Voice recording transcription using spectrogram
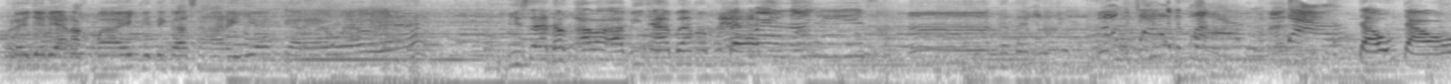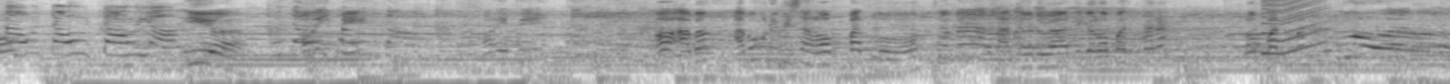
udah jadi anak baik ditinggal seharian gak rewel ya. Bisa dong kalau abinya abang sama bunda hati. nangis. Hmm, katanya lucu. Kucing ke depan. Jauh jauh. tahu tahu tahu ya Iya. tahu Oh ini. tahu Oh ini. Oh abang, abang udah bisa lompat loh. Coba Satu dua tiga lompat gimana? Lompat. Wow.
